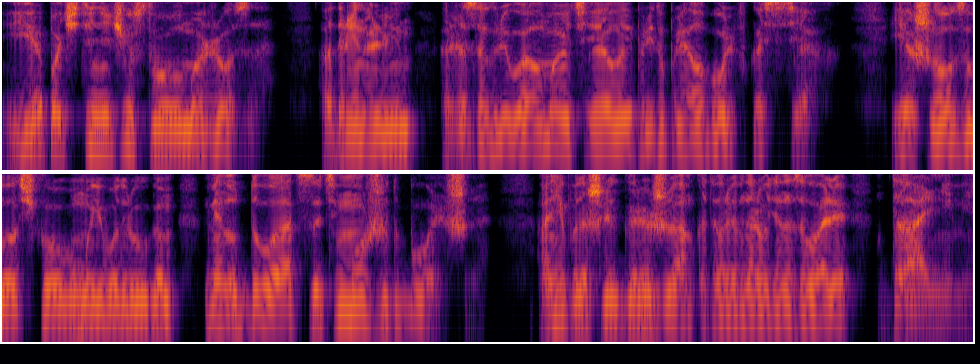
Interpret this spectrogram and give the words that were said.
Я почти не чувствовал мороза. Адреналин разогревал мое тело и притуплял боль в костях. Я шел за Волчковым и его другом минут двадцать, может, больше. Они подошли к гаражам, которые в народе называли «дальними».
